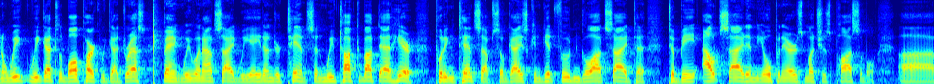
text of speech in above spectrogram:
know, we, we got to the ballpark, we got dressed, bang, we went outside, we ate under tents. And we've talked about that here, putting tents up so guys can get food and go outside to, to be outside in the open air as much as possible. Uh,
